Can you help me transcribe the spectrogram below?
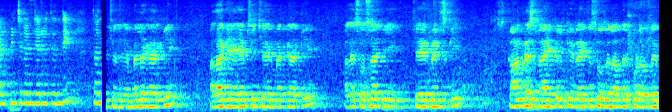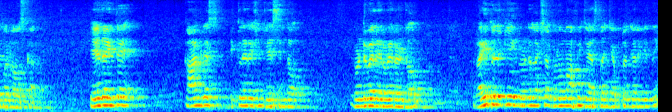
కల్పించడం జరుగుతుంది. ఎమ్మెల్యే గారికి అలాగే ఏఎంసీ చైర్మన్ గారికి అలాగే సొసైటీ చైర్మన్స్కి కాంగ్రెస్ నాయకులకి రైతు సోదరులందరికీ కూడా హృదయపూర్వక నమస్కారం. ఏదైతే కాంగ్రెస్ డిక్లరేషన్ చేసిందో రెండు వేల ఇరవై రెండులో రైతులకి రెండు లక్షల రుణమాఫీ చేస్తామని చెప్పడం జరిగింది.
